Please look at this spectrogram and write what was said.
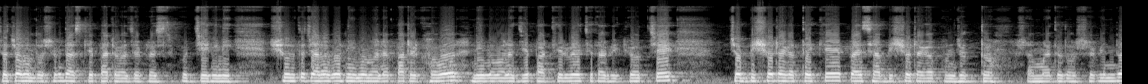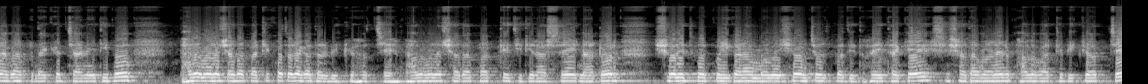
তো চলুন দর্শকবৃন্দ, আজকে পাটের বাজার প্রাইস রিপোর্ট জেনে নিই। শুরুতে জানাব নিম্নমানের পাটের খবর। নিম্নমানের যে পাটটি রয়েছে, তা বিক্রি হচ্ছে চব্বিশশো টাকা থেকে প্রায় ছাব্বিশশো টাকা পর্যন্ত সম্মানিত দর্শকবৃন্দ, এবার আপনাদেরকে জানিয়ে দিব, ভালো মানের সাদা পাটি কত টাকা তার বিক্রি হচ্ছে? ভালো মানের সাদা পাটটি যেটি রাজশাহী, নাটোর শরীদপুর কুড়িগ্রাম, ময়মনসিংহ অঞ্চল উৎপাদিত হয়ে থাকে। সে সাদা মানের ভালো পাটটি বিক্রি হচ্ছে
